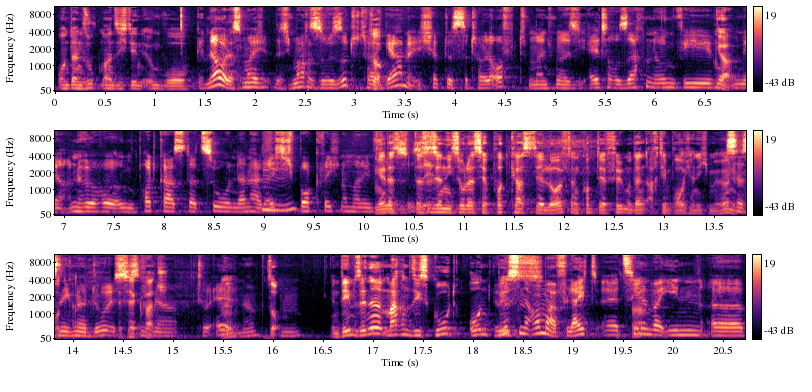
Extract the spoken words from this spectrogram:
und dann sucht man sich den irgendwo Genau, das mache ich, das- ich mache das sowieso total So. gerne. Ich habe das total oft. Manchmal, dass ich ältere Sachen irgendwie Ja. mir anhöre, irgendeinen Podcast dazu und dann halt richtig Bock kriege, nochmal den Film Ja, das, zu das sehen. ist ja nicht so, dass der Podcast, der läuft, dann kommt der Film und dann, ach, den brauche ich ja nicht mehr hören. Ist das nicht mehr durch? Das ist ja Ist Quatsch. nicht mehr aktuell, ne? So. In dem Sinne, machen Sie es gut und Wir bis... müssen auch mal, vielleicht erzählen Ja. wir Ihnen, äh,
